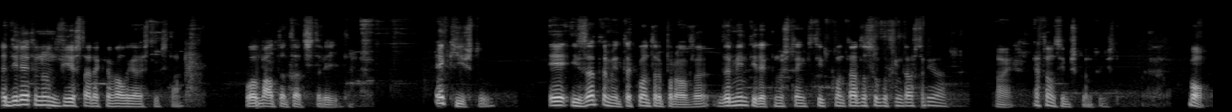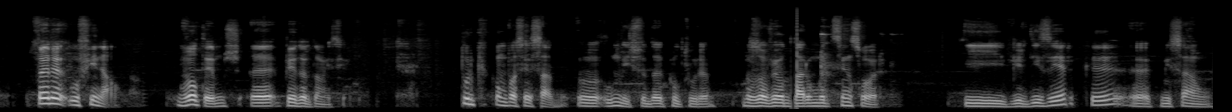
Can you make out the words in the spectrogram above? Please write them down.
A direita não devia estar a cavalgar esta questão? Ou a malta está distraída? É que isto é exatamente a contraprova da mentira que nos tem sido contada sobre o fim da austeridade. Não é? É tão simples quanto isto. Bom, para o final, voltemos a Pedro Dom Silva. Porque, como vocês sabem, o, o Ministro da Cultura resolveu dar uma de censor e vir dizer que a comissão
